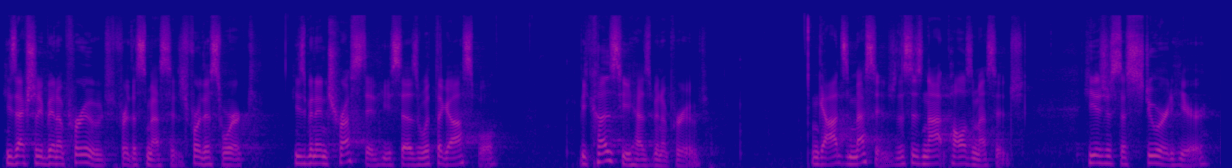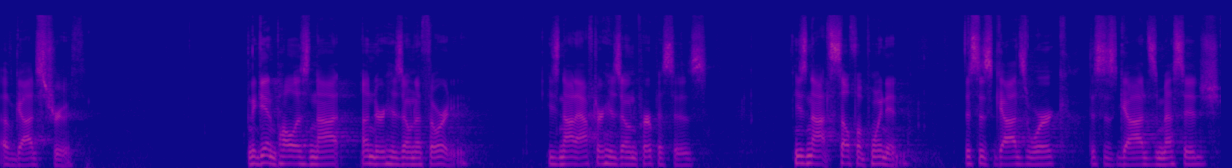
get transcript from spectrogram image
He's actually been approved for this message, for this work. He's been entrusted, he says, with the gospel because he has been approved. God's message, this is not Paul's message. He is just a steward here of God's truth. And again, Paul is not under his own authority. He's not after his own purposes. He's not self appointed. This is God's work, this is God's message.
